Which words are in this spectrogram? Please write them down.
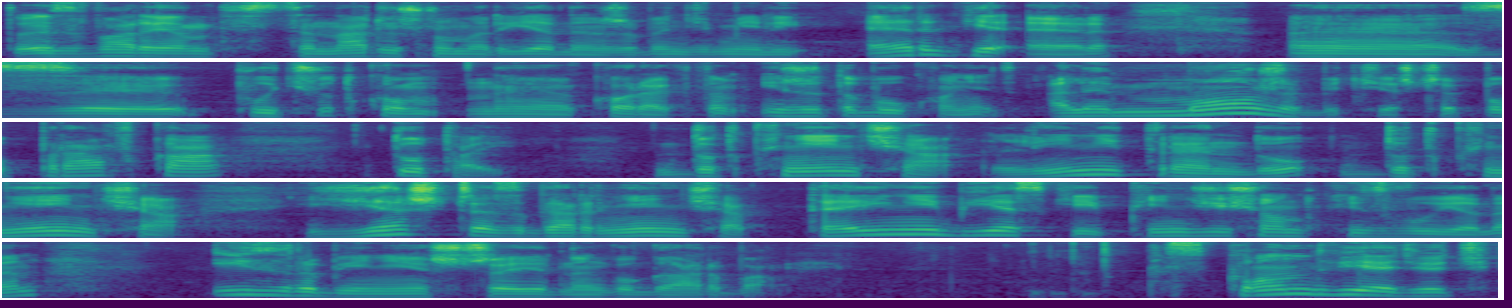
to jest wariant, scenariusz numer jeden, że będziemy mieli RGR e, z płyciutką e, korektą i że to był koniec, ale może być jeszcze poprawka tutaj dotknięcia linii trendu, dotknięcia jeszcze zgarnięcia tej niebieskiej 50 z W1 i zrobienie jeszcze jednego garba. Skąd wiedzieć,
